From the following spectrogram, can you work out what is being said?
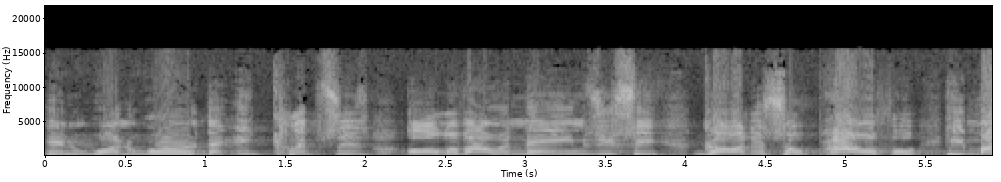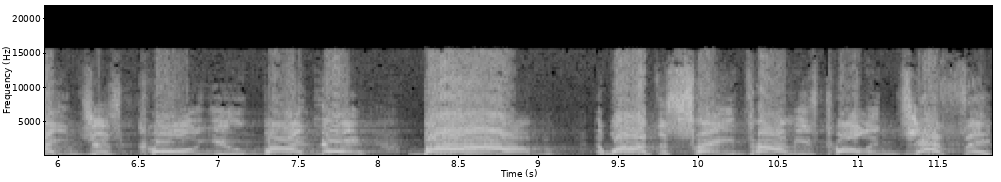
in one word that eclipses all of our names. You see, God is so powerful, he might just call you by name Bob. While at the same time, he's calling Jesse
